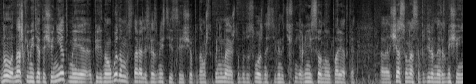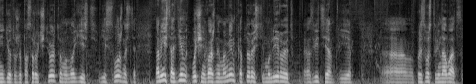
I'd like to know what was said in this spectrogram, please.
Ну, наш комитет еще нет. Мы перед Новым годом старались разместиться еще, потому что понимаю, что будут сложности именно техни- организационного порядка. Э, Сейчас у нас определенное размещение идет уже по 44-му, но есть, есть сложности. Там есть один очень важный момент, который стимулирует развитие и э, производство инноваций.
